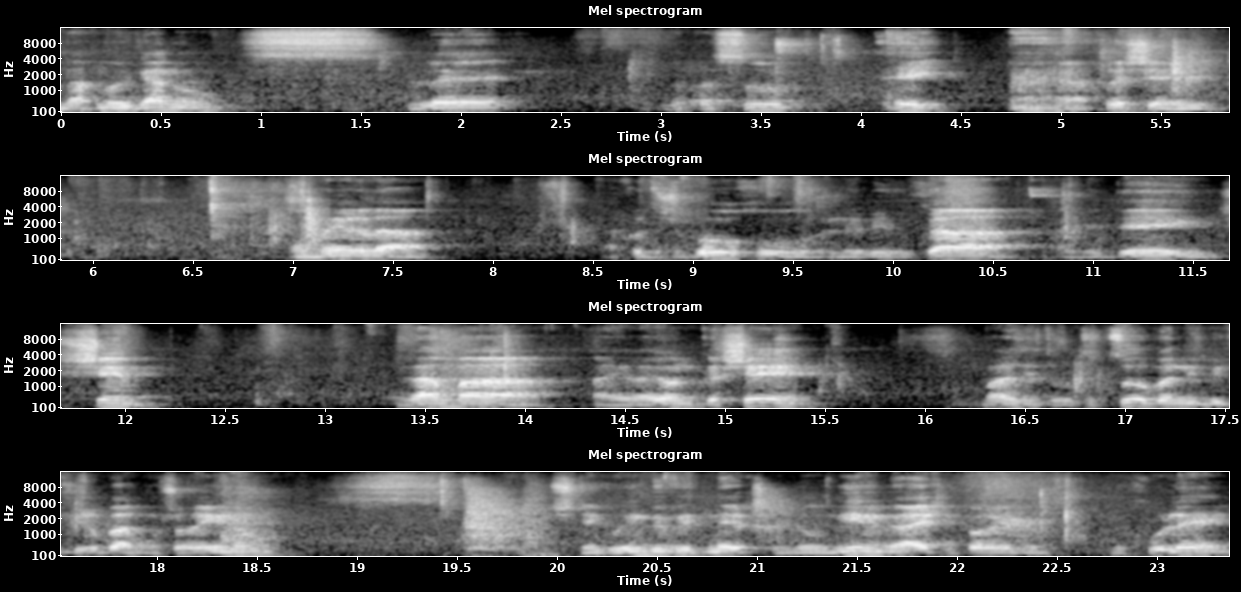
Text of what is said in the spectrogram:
אנחנו הגענו לפסוק ה', אחרי שאומר לה הקדוש ברוך הוא לרבקה על ידי שם למה ההיריון קשה, מה זה התרוצצו הבנים בקרבה, כמו שראינו, שני גויים בבטנך, לאומים ממאייך יפרדו וכולי,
